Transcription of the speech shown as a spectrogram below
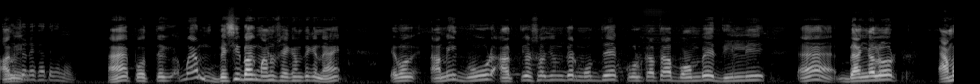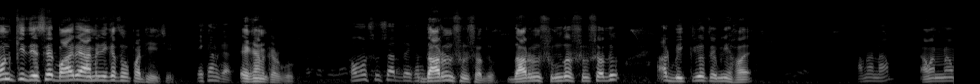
আমি- হ্যাঁ প্রত্যেক বেশিরভাগ মানুষ এখান থেকে নেয়। এবং আমি গুড় আত্মীয় স্বজনদের মধ্যে কলকাতা বম্বে দিল্লি হ্যাঁ ব্যাঙ্গালোর এমনকি দেশের বাইরে আমেরিকাতেও পাঠিয়েছি। এখানকার? এখানকার গুড় কেমন সুস্বাদু এখান দারুণ সুস্বাদু দারুণ সুন্দর সুস্বাদু আর বিক্রিও তেমনি হয়। আপনার নাম? আমার নাম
